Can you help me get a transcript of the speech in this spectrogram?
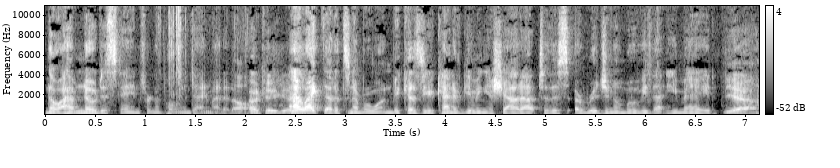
No, I have no disdain for Napoleon Dynamite at all. Okay, good. I like that it's number one because you're kind of giving a shout out to this original movie that he made. Yeah.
